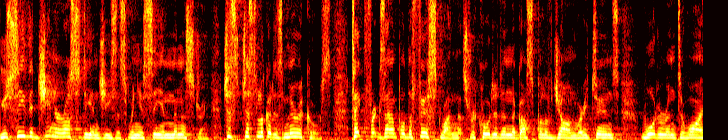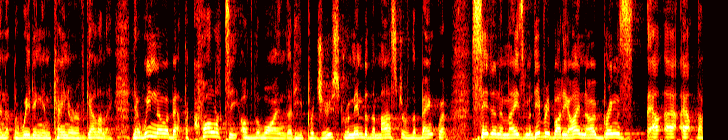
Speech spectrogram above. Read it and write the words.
You see the generosity in Jesus when you see him ministering. Just, just look at his miracles. Take, for example, the first one that's recorded in the Gospel of John, where he turns water into wine at the wedding in Cana of Galilee. Now, we know about the quality of the wine that he produced. Remember, the master of the banquet said in amazement, Everybody I know brings out, out, the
